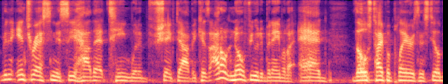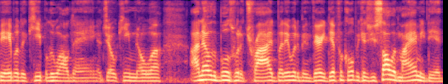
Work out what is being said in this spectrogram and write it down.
been interesting to see how that team would have shaped out because I don't know if you would have been able to add those type of players and still be able to keep Luol Deng, a Joakim Noah. I know the Bulls would have tried, but it would have been very difficult because you saw what Miami did.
